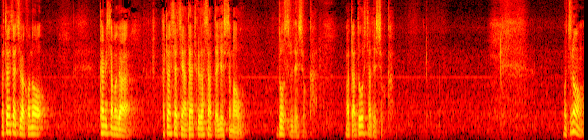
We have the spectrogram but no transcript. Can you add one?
私たちはこの神様が私たちに与えてくださったイエス様をどうするでしょうか？またどうしたでしょうか？もちろん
